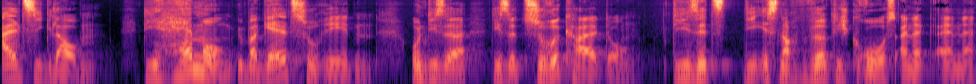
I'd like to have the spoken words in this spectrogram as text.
als sie glauben. Die Hemmung, über Geld zu reden und diese, diese Zurückhaltung, die sitzt, die ist noch wirklich groß. Eine, eine,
